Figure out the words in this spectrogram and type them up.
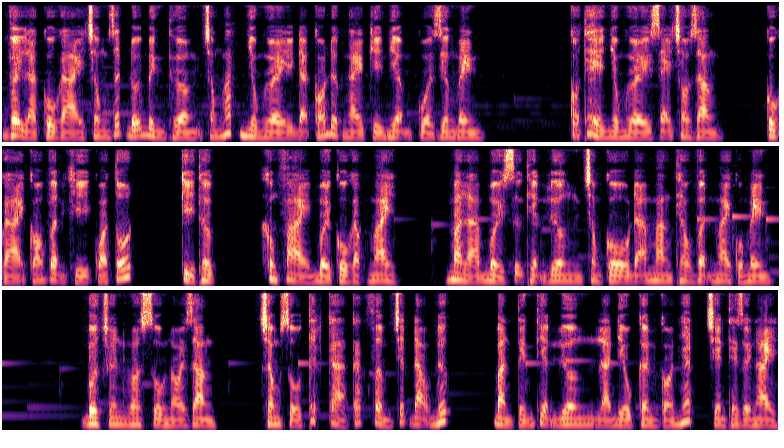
Vậy là cô gái trông rất đối bình thường trong mắt nhiều người đã có được ngày kỷ niệm của riêng mình. Có thể nhiều người sẽ cho rằng cô gái có vận khí quá tốt. Kỳ thực, không phải bởi cô gặp may, mà là bởi sự thiện lương trong cô đã mang theo vận may của mình. Bertrand Russell nói rằng, trong số tất cả các phẩm chất đạo đức, bản tính thiện lương là điều cần có nhất trên thế giới này.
